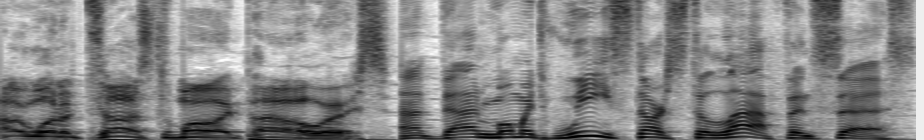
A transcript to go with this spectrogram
I want to test my powers. At that moment, Whis starts to laugh and says,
